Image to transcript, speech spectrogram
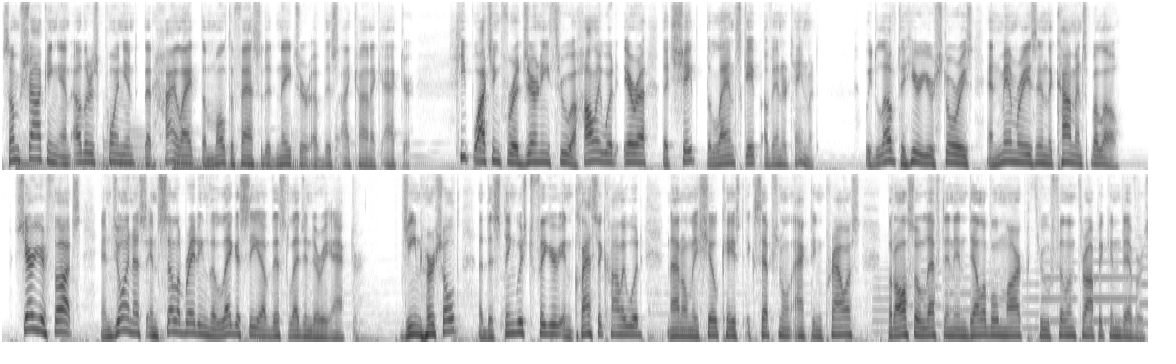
some shocking, and others poignant that highlight the multifaceted nature of this iconic actor. Keep watching for a journey through a Hollywood era that shaped the landscape of entertainment. We'd love to hear your stories and memories in the comments below. Share your thoughts and join us in celebrating the legacy of this legendary actor. Jean Hersholt, a distinguished figure in classic Hollywood, not only showcased exceptional acting prowess, but also left an indelible mark through philanthropic endeavors.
